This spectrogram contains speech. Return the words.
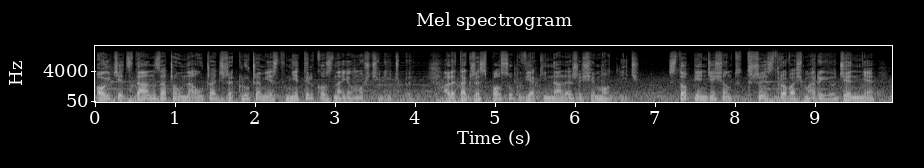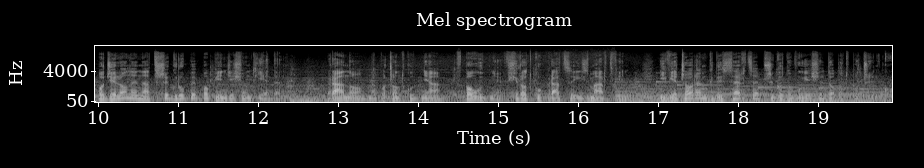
Ojciec Dan zaczął nauczać, że kluczem jest nie tylko znajomość liczby, ale także sposób, w jaki należy się modlić. 153 zdrowaś Maryjo dziennie, podzielone na trzy grupy po 51. Rano, na początku dnia, w południe, w środku pracy i zmartwień i wieczorem, gdy serce przygotowuje się do odpoczynku.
